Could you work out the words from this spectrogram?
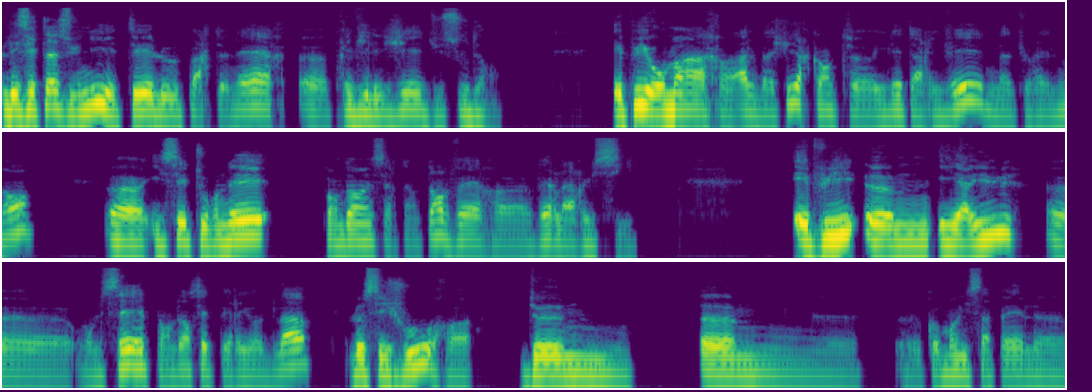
les États-Unis étaient le partenaire privilégié du Soudan. Et puis Omar al-Bashir, quand il est arrivé, naturellement, il s'est tourné pendant un certain temps vers, vers la Russie. Et puis, il y a eu, on le sait, pendant cette période-là, le séjour de euh, euh, comment il s'appelle euh,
